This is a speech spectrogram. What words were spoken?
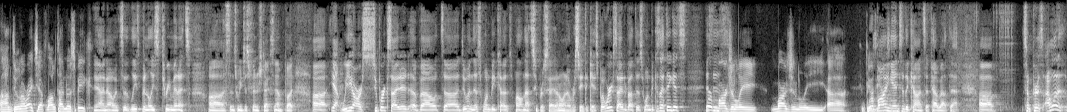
I'm doing all right, Jeff. Long time no speak. Yeah, I know. It's at least been at least three minutes uh, since we just finished XM. But uh, yeah, we are super excited about uh, doing this one because, well, not super excited. I don't want to overstate the case, but we're excited about this one because I think it's. We're is, marginally, marginally. Uh, we're buying into the concept. How about that? Uh, so, Chris, I want to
